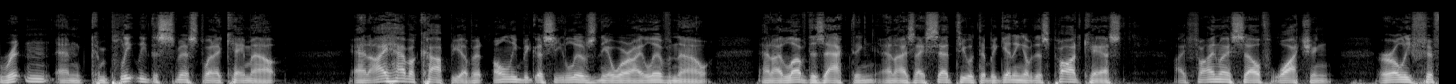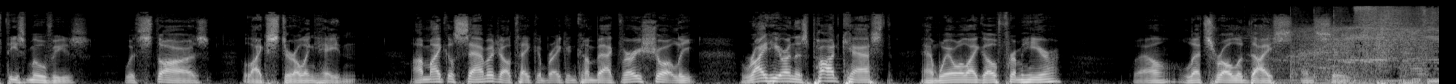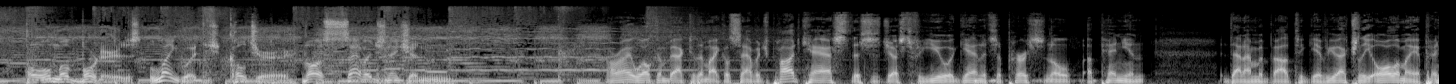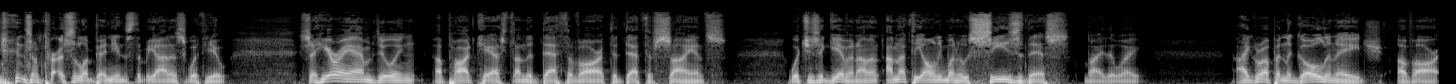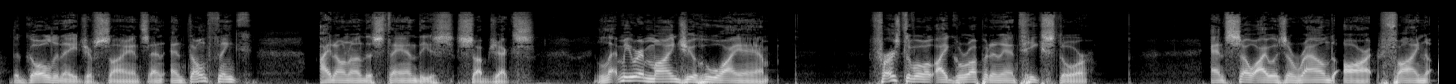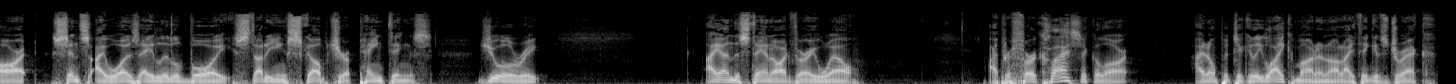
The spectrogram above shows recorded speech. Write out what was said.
written and completely dismissed when it came out. And I have a copy of it only because he lives near where I live now, and I loved his acting. And as I said to you at the beginning of this podcast, I find myself watching early 50s movies with stars like Sterling Hayden. I'm Michael Savage. I'll take a break and come back very shortly, right here on this podcast. And where will I go from here? Well, let's roll the dice and see. Home of borders, language, culture, the Savage Nation. All right, welcome back to the Michael Savage podcast. This is just for you. Again, it's a personal opinion that I'm about to give you. Actually, all of my opinions are personal opinions, to be honest with you. So here I am doing a podcast on the death of art, the death of science. which is a given. I'm, not the only one who sees this, by the way. I grew up in the golden age of art, the golden age of science, and, and don't think I don't understand these subjects. Let me remind you who I am. First of all, I grew up in an antique store, and so I was around art, fine art, since I was a little boy, studying sculpture, paintings, jewelry. I understand art very well. I prefer classical art. I don't particularly like modern art. I think it's dreck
